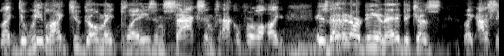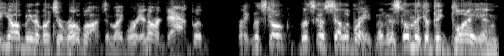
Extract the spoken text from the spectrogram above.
Like, do we like to go make plays and sacks and tackle for a lot? Like, is that in our DNA? Because like I see y'all being a bunch of robots and like we're in our gap, but like let's go let's go celebrate. Let's go make a big play. And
